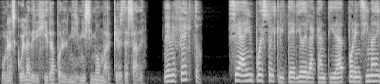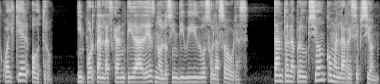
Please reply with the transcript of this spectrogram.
una escuela dirigida por el mismísimo Marqués de Sade. En efecto, se ha impuesto el criterio de la cantidad por encima de cualquier otro, Importan las cantidades, no los individuos o las obras, tanto en la producción como en la recepción.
